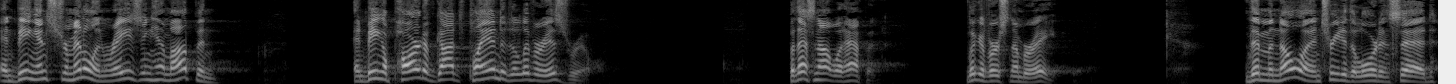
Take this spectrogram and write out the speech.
and being instrumental in raising him up and, and being a part of God's plan to deliver Israel. But that's not what happened. Look at verse number 8. Then Manoah entreated the Lord and said,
